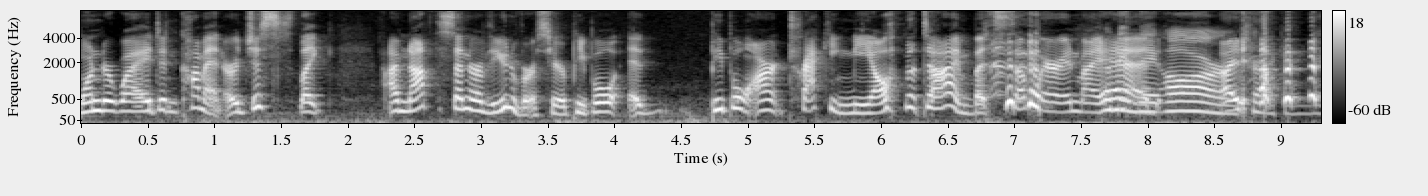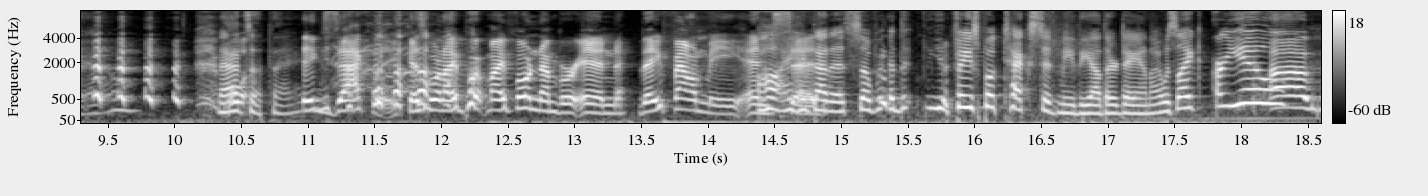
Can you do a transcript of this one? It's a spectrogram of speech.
wonder why I didn't comment or just like I'm not the center of the universe here, people. It, people aren't tracking me all the time, but somewhere in my I head, mean, they are I tracking you. That's a thing. exactly because when I put my phone number in, they found me and Oh, I said, hate that. It's so. Facebook texted me the other day, and I was like, "Are you? Oh,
